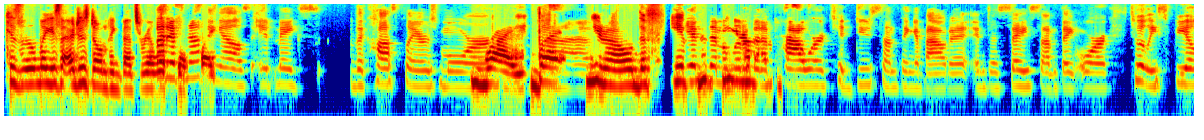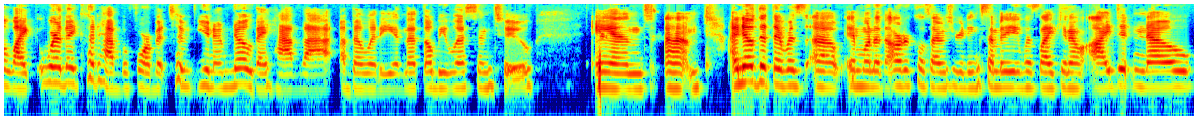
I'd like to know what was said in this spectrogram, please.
because like i said i just don't think that's realistic. But if Like, nothing else, it makes the cosplayers more right but uh, you know the if gives them a little bit of power to do something about it and to say something or to at least feel like where they could have before but to you know know they have that ability and that they'll be listened to. And um, i know that there was uh, in one of the articles i was reading somebody was like you know i didn't know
